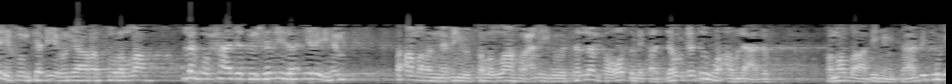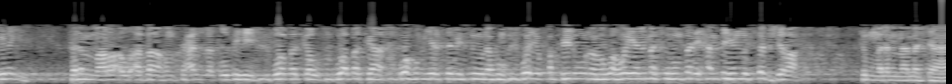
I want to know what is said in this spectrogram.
شيخ كبير يا رسول الله له حاجة شديدة إليهم. فأمر النبي صلى الله عليه وسلم فأطلقت زوجته وأولاده فمضى بهم ثابت إليه. فلما رأوا أباهم تعلقوا به وبكوا وبكى وهم يلتمسونه ويقبلونه وهو يلمسهم فرحا بهم مستبشرا. ثم لما مشى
